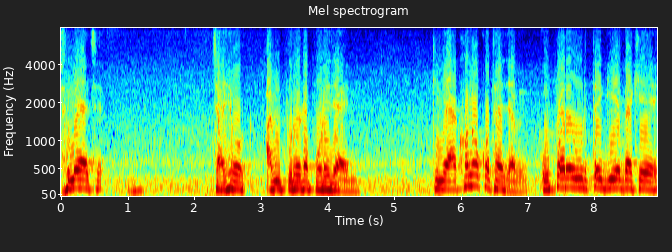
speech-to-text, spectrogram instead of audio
ঝুলে আছে। যাই হোক, আমি পুরোটা পড়ে যাইনি। কিন্তু এখনও কোথায় যাবে? উপরে উঠতে গিয়ে দেখে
